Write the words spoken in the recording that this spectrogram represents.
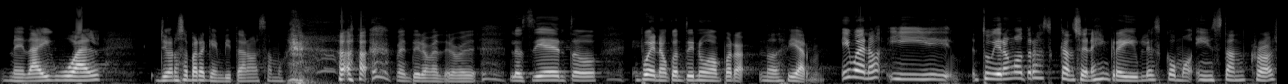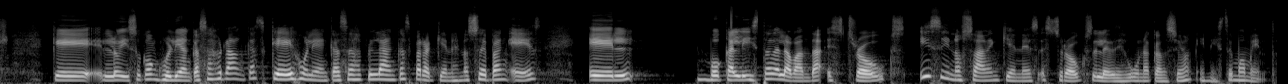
me da igual yo no sé para qué invitaron a esa mujer. mentira, mentira, mentira, Lo siento. Bueno, continúo para no desviarme. Y bueno, y tuvieron otras canciones increíbles como Instant Crush, que lo hizo con Julián Casablancas, que Julián Casablancas, para quienes no sepan, es el vocalista de la banda Strokes. Y si no saben quién es Strokes, le dejo una canción en este momento.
